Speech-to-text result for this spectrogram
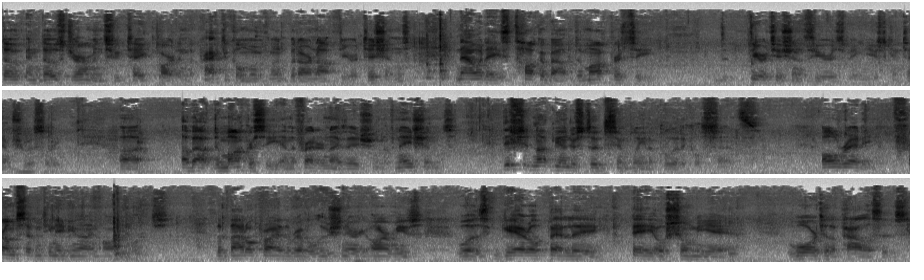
and those Germans who take part in the practical movement but are not theoreticians nowadays talk about democracy. Theoreticians here is being used contemptuously. Uh, about democracy and the fraternization of nations. This should not be understood simply in a political sense. Already, from 1789 onwards, the battle cry of the revolutionary armies was Guerre au palais, paix aux chaumières, war to the palaces,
